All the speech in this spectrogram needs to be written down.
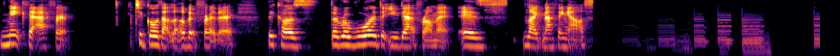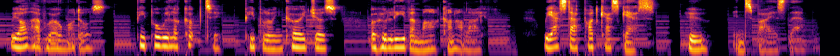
make the effort to go that little bit further because the reward that you get from it is like nothing else. We all have role models, people we look up to, people who encourage us or who leave a mark on our life. We asked our podcast guests who inspires them.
